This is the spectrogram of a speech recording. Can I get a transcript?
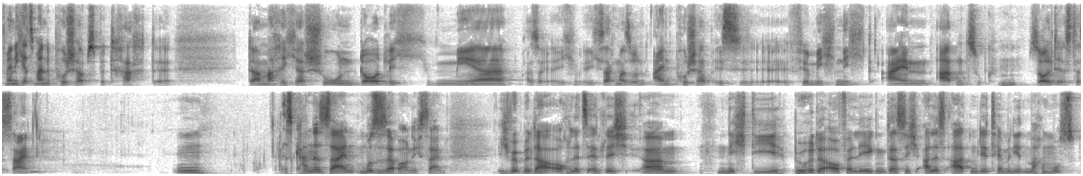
Wenn ich jetzt meine Push-Ups betrachte, da mache ich ja schon deutlich mehr, also ich, ich sag mal so, ein Push-up ist äh, für mich nicht ein Atemzug. Mhm. Sollte es das sein? Hm. Es kann es sein, muss es aber auch nicht sein. Ich würde mir da auch letztendlich ähm, nicht die Bürde auferlegen, dass ich alles atemdeterminiert machen muss,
